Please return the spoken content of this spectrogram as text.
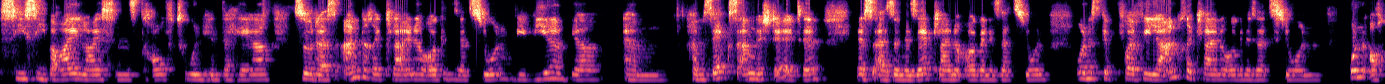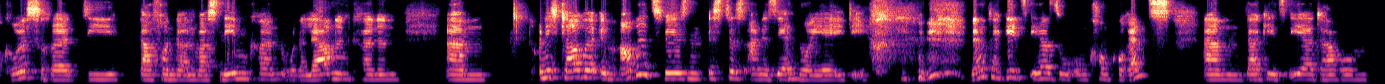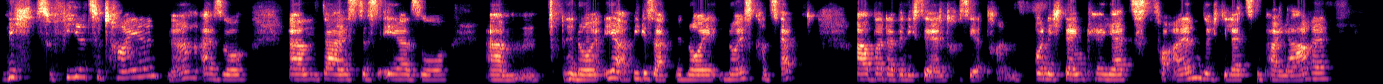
CC BY License drauf tun hinterher, so dass andere kleine Organisationen wie wir, wir ähm, haben sechs Angestellte, ist also eine sehr kleine Organisation und es gibt voll viele andere kleine Organisationen und auch größere, die davon dann was nehmen können oder lernen können. Ähm, und ich glaube, im Arbeitswesen ist es eine sehr neue Idee. ne, da geht es eher so um Konkurrenz. Ähm, da geht es eher darum, nicht zu viel zu teilen. Ne? Also ähm, da ist es eher so ähm, eine neue, ja, wie gesagt, ein neue, neues Konzept. Aber da bin ich sehr interessiert dran. Und ich denke jetzt vor allem durch die letzten paar Jahre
